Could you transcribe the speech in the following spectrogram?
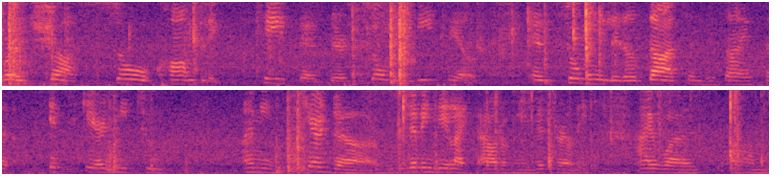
were just so complicated. There's so many details and so many little dots and designs that it scared me to I mean scared the living daylights out of me literally. I was um,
